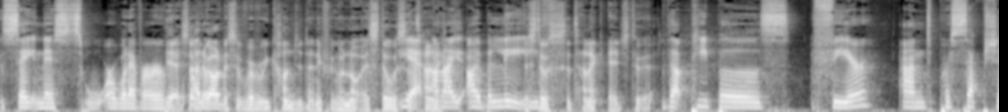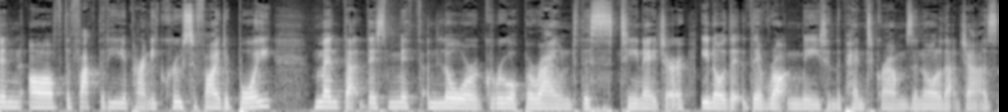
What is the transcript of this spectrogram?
Satanists or whatever. Yeah, so regardless of whether he conjured anything or not, it's still a yeah, and I, I believe there's still a satanic edge to it. that people's fear and perception of the fact that he apparently crucified a boy meant that this myth and lore grew up around this teenager. You know, the, the rotten meat and the pentagrams and all of that jazz.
